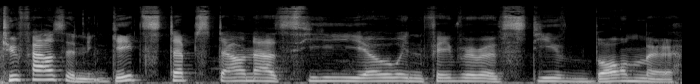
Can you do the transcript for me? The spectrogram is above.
2000, Gates steps down as CEO in favor of Steve Ballmer.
